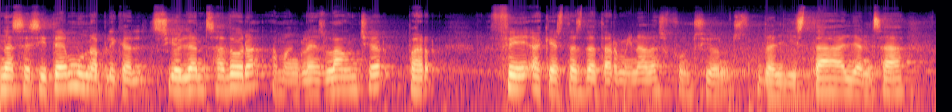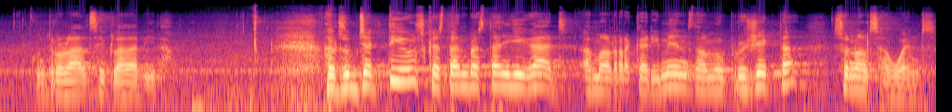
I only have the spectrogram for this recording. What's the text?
necessitem una aplicació llançadora, en anglès launcher, per fer aquestes determinades funcions de llistar, llançar, controlar el cicle de vida. Els objectius, que estan bastant lligats amb els requeriments del meu projecte, són els següents.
